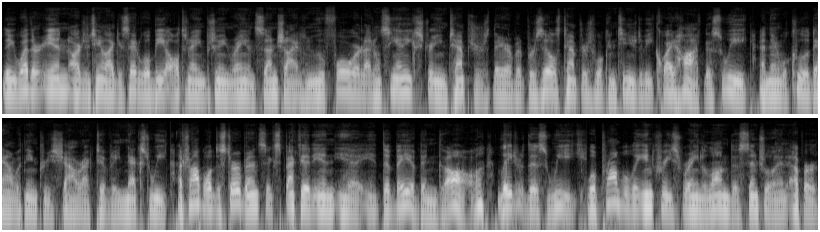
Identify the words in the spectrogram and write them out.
The weather in Argentina, like I said, will be alternating between rain and sunshine as we move forward. I don't see any extreme temperatures there, but Brazil's temperatures will continue to be quite hot this week and then will cool down with increased shower activity next week. A tropical disturbance expected in, uh, in the Bay of Bengal later this week will probably increase rain along the central and upper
